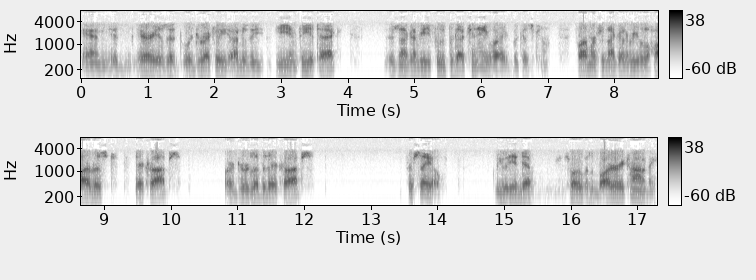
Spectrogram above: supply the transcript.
And in areas that were directly under the EMP attack, there's not going to be food production anyway because farmers are not going to be able to harvest their crops or deliver their crops for sale. We would end up sort of with a barter economy.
